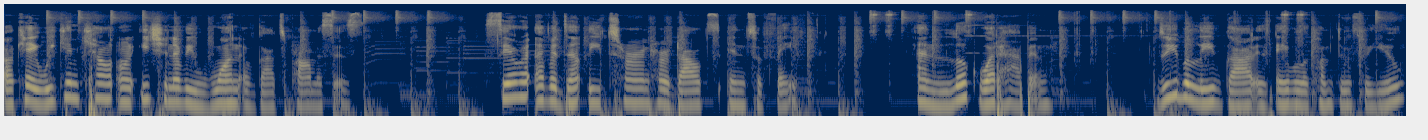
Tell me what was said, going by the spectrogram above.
Okay, we can count on each and every one of God's promises. Sarah evidently turned her doubts into faith. And look what happened. Do you believe God is able to come through for you?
